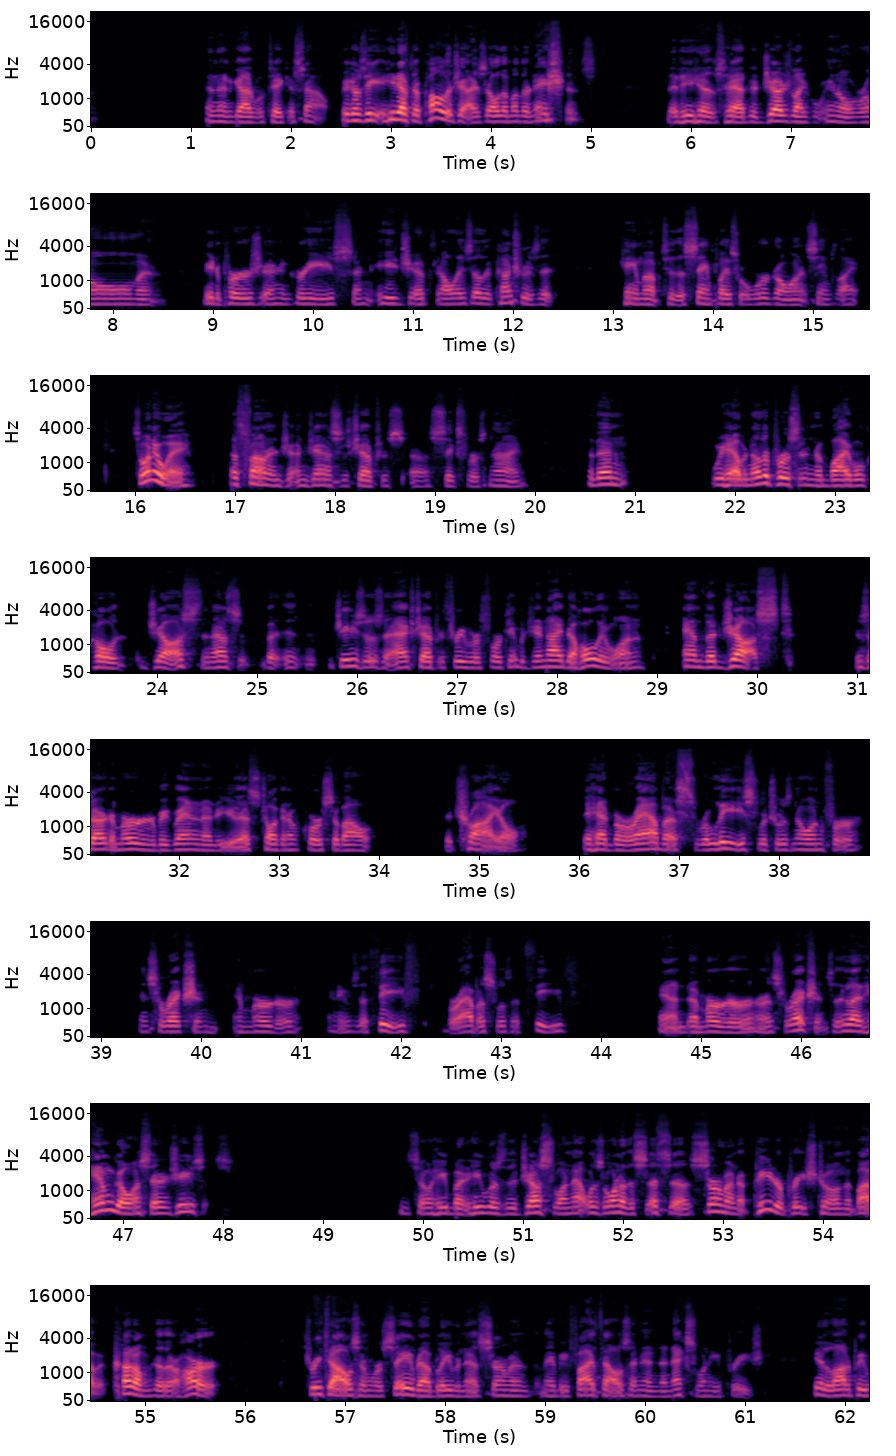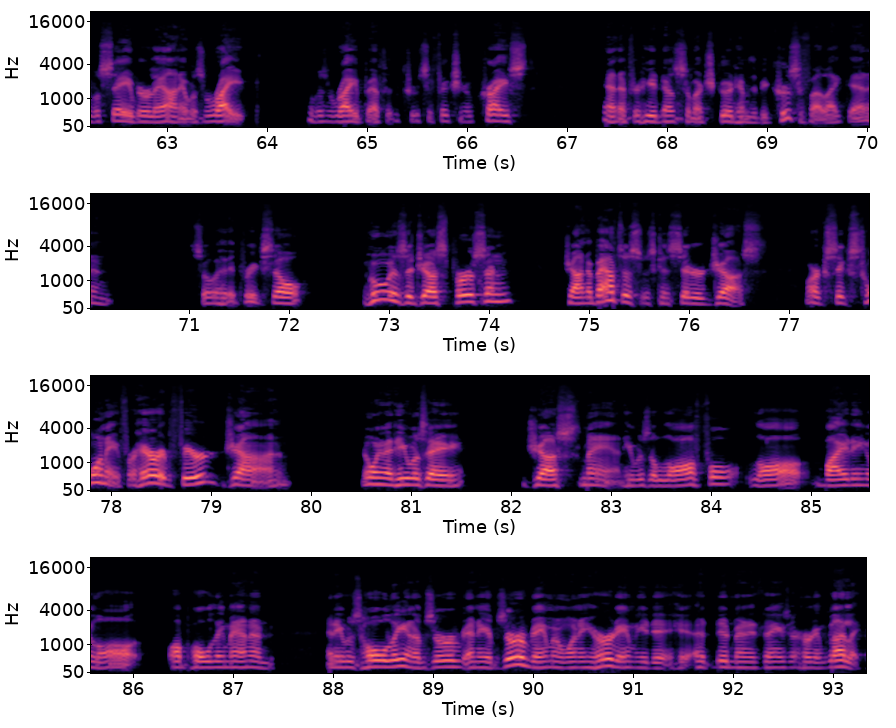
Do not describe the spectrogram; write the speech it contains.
And then God will take us out. Because he, would have to apologize to all them other nations that he has had to judge, like, you know, Rome and Medo Persia and Greece and Egypt and all these other countries that came up to the same place where we're going, it seems like. So, anyway, that's found in Genesis chapter uh, 6, verse 9. And then we have another person in the Bible called just, and that's but uh, Jesus in Acts chapter 3, verse 14, but denied the Holy One and the just desire to murder to be granted unto you. That's talking, of course, about the trial. They had Barabbas released, which was known for insurrection and murder, and he was a thief. Barabbas was a thief and a murderer and insurrection. So they let him go instead of Jesus. And so he, but he was the just one. That was one of the that's a sermon that Peter preached to them. The Bible cut them to their heart. Three thousand were saved, I believe, in that sermon. Maybe five thousand in the next one he preached. He had a lot of people saved early on. It was ripe. It was ripe after the crucifixion of Christ, and after he had done so much good, him to be crucified like that. And so they preached. So, who is a just person? John the Baptist was considered just. Mark 6:20 for Herod feared John knowing that he was a just man. He was a lawful, law-abiding, law-upholding man and and he was holy and observed and he observed him and when he heard him he did, he did many things and heard him gladly.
